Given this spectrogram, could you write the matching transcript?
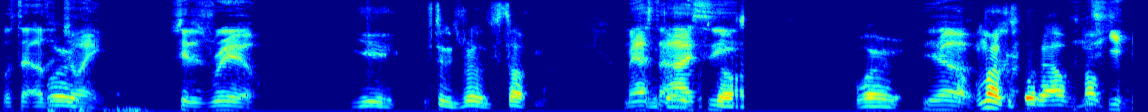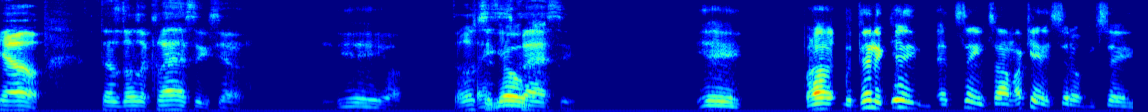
what's that other Word. joint? Shit is real. yeah. Shit is really tough. man. Master IC. Word. Yo. I'm to throw the album. Yo. Those those are classics, yo. Yeah, Those is yo. classic. yeah. But I, but then again, at the same time, I can't sit up and say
